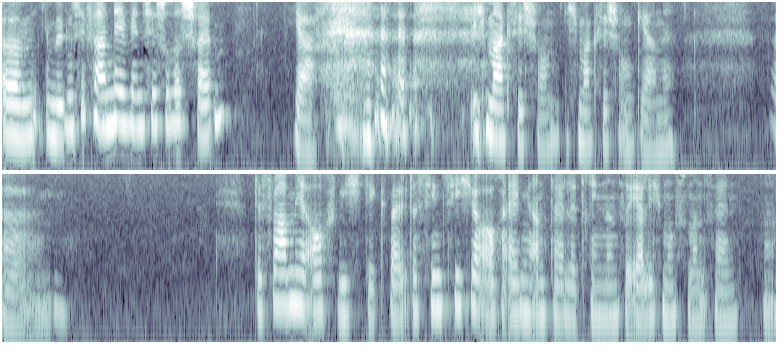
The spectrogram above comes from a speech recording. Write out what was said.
Ähm, mögen Sie Fanny, wenn Sie sowas schreiben? Ja, ich mag sie schon. Ich mag sie schon gerne. Ähm, das war mir auch wichtig, weil da sind sicher auch Eigenanteile drinnen, so ehrlich muss man sein. Ja.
